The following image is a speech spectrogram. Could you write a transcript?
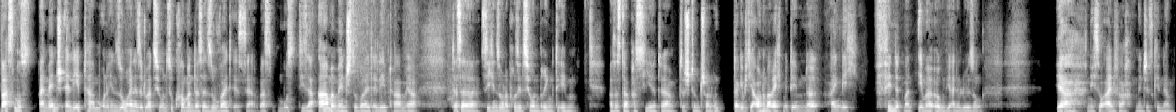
Was muss ein Mensch erlebt haben, um in so eine Situation zu kommen, dass er so weit ist? Ja, was muss dieser arme Mensch so weit erlebt haben? Ja, dass er sich in so eine Position bringt eben. Was ist da passiert? Ja, das stimmt schon. Und da gebe ich dir auch nochmal recht mit dem, ne, eigentlich findet man immer irgendwie eine Lösung. Ja, nicht so einfach, Menscheskinder.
